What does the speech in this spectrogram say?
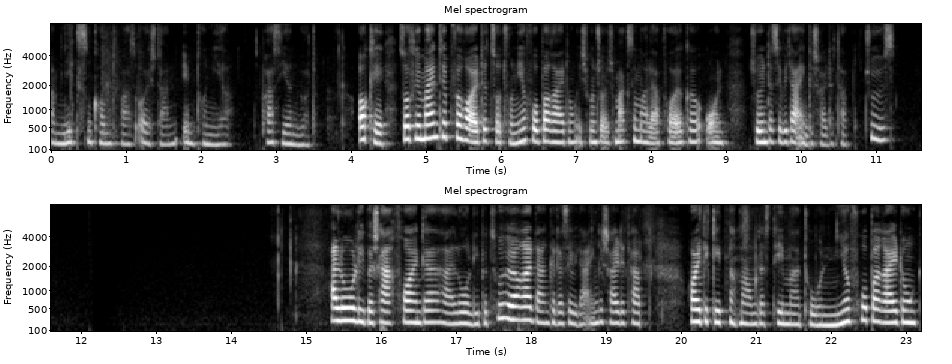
am nächsten kommt, was euch dann im Turnier passieren wird. Okay, so viel mein Tipp für heute zur Turniervorbereitung. Ich wünsche euch maximale Erfolge und schön, dass ihr wieder eingeschaltet habt. Tschüss. Hallo, liebe Schachfreunde, hallo, liebe Zuhörer, danke, dass ihr wieder eingeschaltet habt. Heute geht es nochmal um das Thema Turniervorbereitung.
